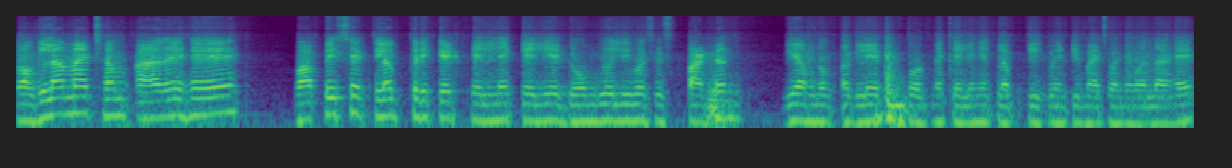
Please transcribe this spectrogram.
तो अगला मैच हम आ रहे हैं वापस से क्लब क्रिकेट खेलने के लिए डोमजोली वर्सेस स्पार्टन ये हम लोग अगले एपिसोड में खेलेंगे क्लब टी ट्वेंटी मैच होने वाला है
